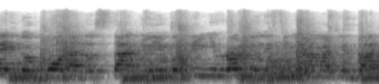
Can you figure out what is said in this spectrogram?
таких до довкола достатньо. Їм потрібні гроші, не сім'я, матір, батько,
